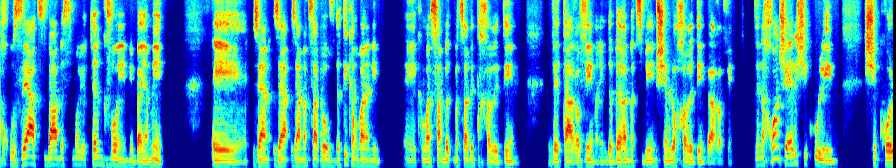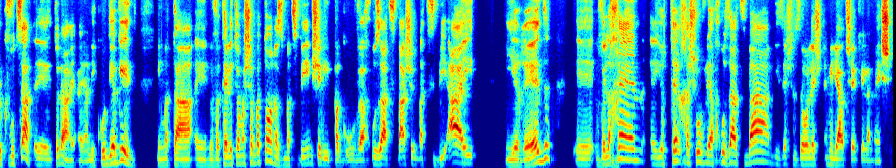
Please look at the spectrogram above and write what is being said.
אחוזי ההצבעה בשמאל יותר גבוהים מבימין. זה, זה, זה המצב העובדתי, כמובן, אני כמובן שם בצד את החרדים ואת הערבים, אני מדבר על מצביעים שהם לא חרדים וערבים. זה נכון שאלה שיקולים שכל קבוצה, אתה יודע, הליכוד יגיד, אם אתה אה, מבטל את יום השבתון אז מצביעים שלי ייפגעו ואחוז ההצבעה של מצביעיי ירד אה, ולכן אה, יותר חשוב לי אחוז ההצבעה מזה שזה עולה 2 מיליארד שקל למשק.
